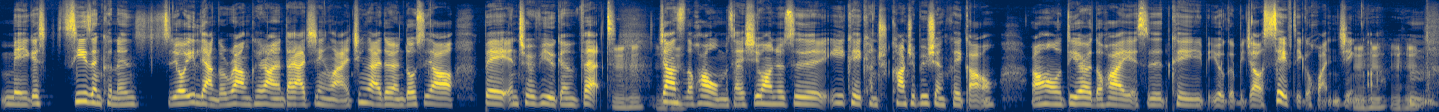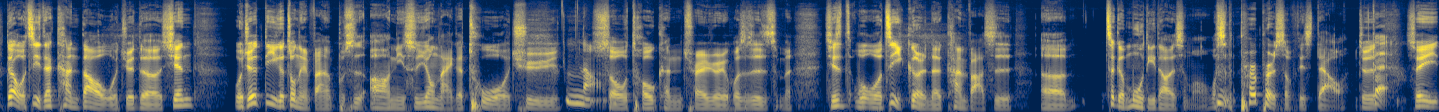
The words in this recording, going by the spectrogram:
每一个 season 可能只有一两个 round 可以让大家进来，进来的人都是要被 interview 跟 vet，、这样子的话，我们才希望就是一可以 contr- contribution 可以高，然后第二的话也是可以有个比较 safe 的一个环境啊。嗯哼，对啊我自己在看到，我觉得先。我觉得第一个重点反而不是哦，你是用哪个 tool 去收 token treasury 或者是什么？其实我我自己个人的看法是，呃，这个目的到底是什么？What's the purpose of this DAO？、就是，所以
